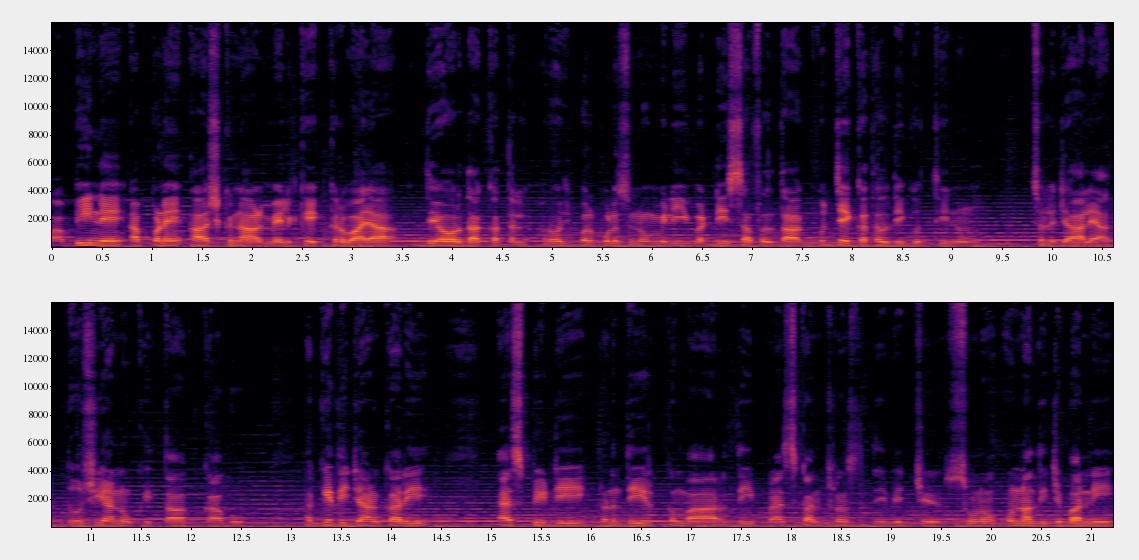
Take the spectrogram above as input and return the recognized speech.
ਭਾਬੀ ਨੇ ਆਪਣੇ ਆਸ਼ਕ ਨਾਲ ਮਿਲ ਕੇ ਕਰਵਾਇਆ ਦਿਓਰ ਦਾ ਕਤਲ। ਫਿਰੋਜ਼ਪੁਰ ਪੁਲਿਸ ਨੂੰ ਮਿਲੀ ਵੱਡੀ ਸਫਲਤਾ ਗੁੱਜੇ ਕਤਲ ਦੀ ਗੁੱਥੀ ਨੂੰ ਸੁਲਝਾ ਲਿਆ, ਦੋਸ਼ੀਆਂ ਨੂੰ ਕੀਤਾ ਕਾਬੂ। ਅੱਗੇ ਦੀ ਜਾਣਕਾਰੀ ਐਸਪੀਡੀ ਰਣਧੀਰ ਕੁਮਾਰ ਦੀ ਪ੍ਰੈਸ ਕਾਨਫਰੰਸ ਦੇ ਵਿੱਚ ਸੁਣੋ, ਉਹਨਾਂ ਦੀ ਜ਼ੁਬਾਨੀ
